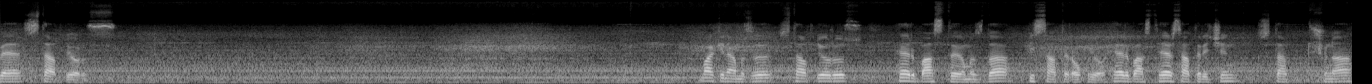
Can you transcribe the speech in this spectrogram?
ve startlıyoruz. Makinamızı startlıyoruz. Her bastığımızda bir satır okuyor. Her bastı her satır için start tuşuna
